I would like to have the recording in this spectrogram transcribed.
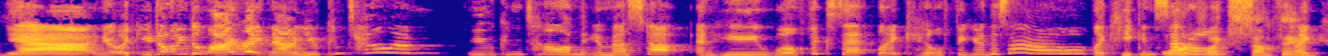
Yeah, and you're like, you don't need to lie right now. You can tell him, you can tell him that you messed up, and he will fix it. Like he'll figure this out. Like he can settle, or like something. Like,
